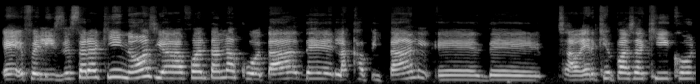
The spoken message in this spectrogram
eh, feliz de estar aquí, ¿no? Hacía falta la cuota de la capital, eh, de saber qué pasa aquí con,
